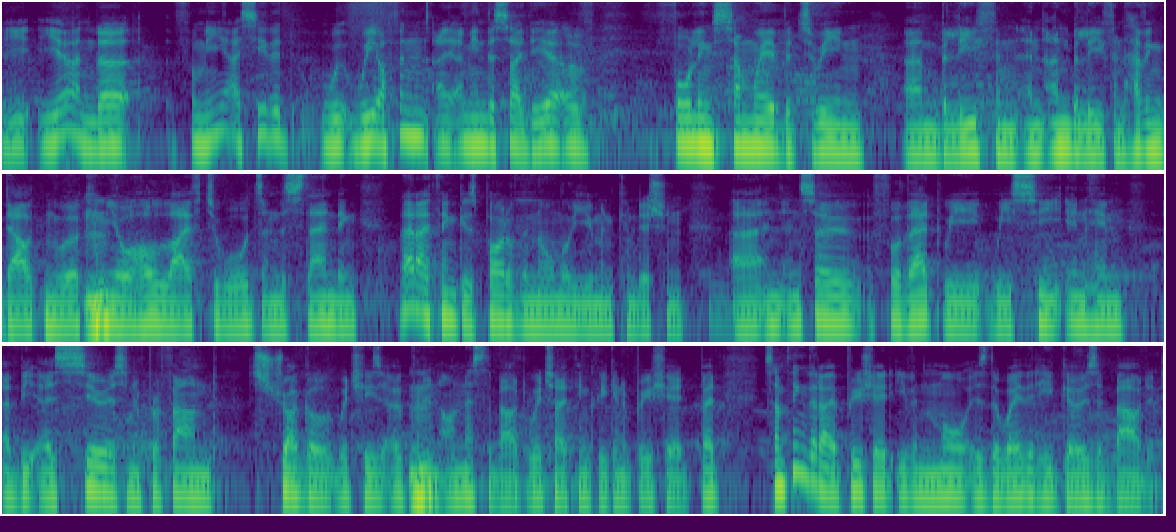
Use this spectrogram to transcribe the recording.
Yeah, and uh, for me, I see that we, we often, I, I mean, this idea of falling somewhere between um, belief and, and unbelief and having doubt and working your whole life towards understanding, that I think is part of the normal human condition. Uh, and, and so for that, we, we see in him a, be, a serious and a profound struggle, which he's open and honest about, which I think we can appreciate. But something that I appreciate even more is the way that he goes about it.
